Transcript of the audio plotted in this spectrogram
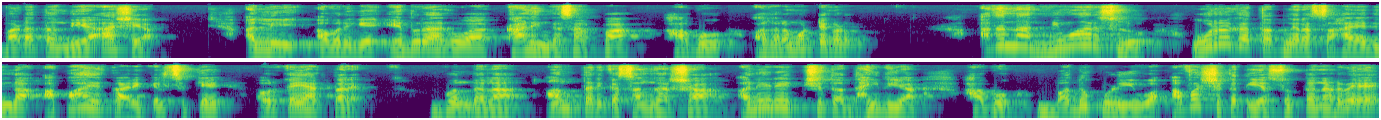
ಬಡ ತಂದೆಯ ಆಶಯ. ಅಲ್ಲಿ ಅವರಿಗೆ ಎದುರಾಗುವ ಕಾಳಿಂಗ ಸರ್ಪ ಹಾಗೂ ಅದರ ಮೊಟ್ಟೆಗಳು. ಅದನ್ನ ನಿವಾರಿಸಲು ಉರಗ ತಜ್ಞರ ಸಹಾಯದಿಂದ ಅಪಾಯಕಾರಿ ಕೆಲಸಕ್ಕೆ ಅವರು ಕೈ ಹಾಕ್ತಾರೆ. ಗೊಂದಲ, ಆಂತರಿಕ ಸಂಘರ್ಷ, ಅನಿರೀಕ್ಷಿತ ಧೈರ್ಯ ಹಾಗೂ ಬದುಕುಳಿಯುವ ಅವಶ್ಯಕತೆಯ ಸುತ್ತ ನಡುವೆ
